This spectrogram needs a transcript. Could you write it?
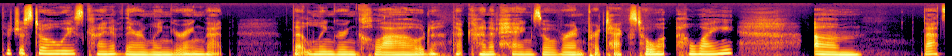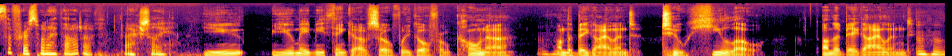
They're just always kind of there, lingering. That that lingering cloud that kind of hangs over and protects Hawaii. Um, that's the first one I thought of, actually. You you made me think of so if we go from Kona Mm-hmm. on the Big Island to Hilo on the Big Island, Mm-hmm.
